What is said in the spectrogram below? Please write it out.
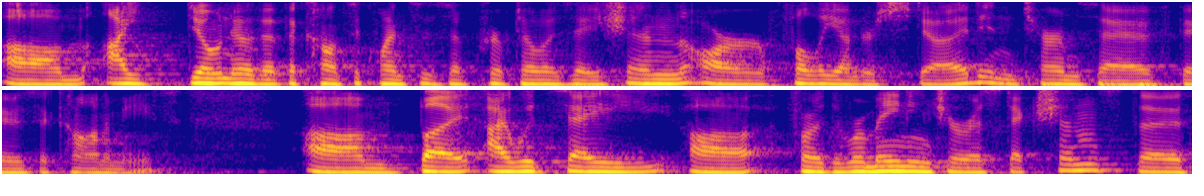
Um, I don't know that the consequences of cryptoization are fully understood in terms of those economies. Um, but I would say uh, for the remaining jurisdictions, the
